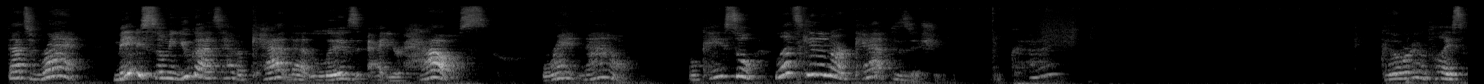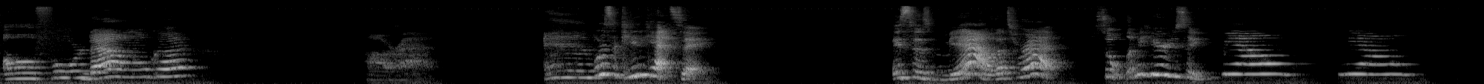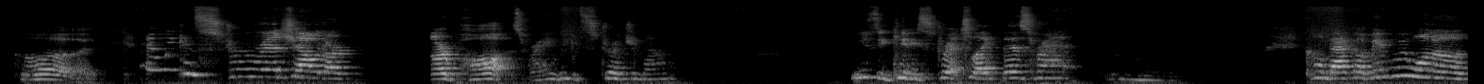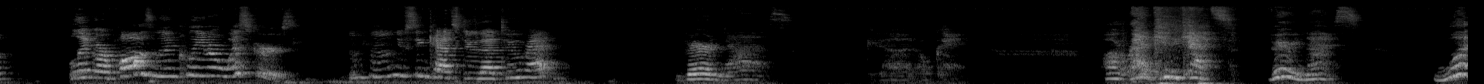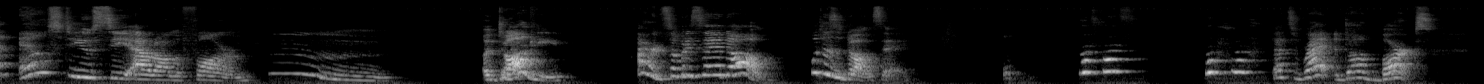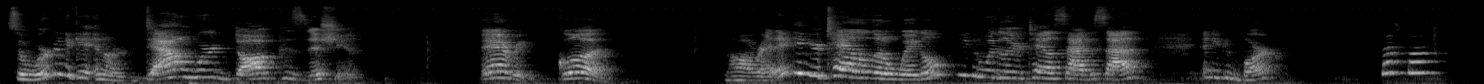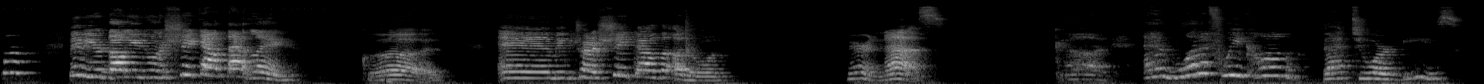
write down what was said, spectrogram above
That's right. Maybe some of you guys have a cat that lives at your house right now. Okay, so let's get in our cat position. Okay. Good, we're to place all four down, okay? And what does the kitty cat say? It says meow, that's right. So let me hear you say meow, meow. Good. And we can stretch out our, our paws, right? We can stretch them out. You see kitty stretch like this, right? Hmm. Come back up. Maybe we want to lick our paws and then clean our whiskers. Mm-hmm. You've seen cats do that too, right? Very nice. Good, okay. All right, kitty cats. Very nice. What else do you see out on the farm? Hmm. A doggy? I heard somebody say a dog. What does a dog say? Woof, woof. Woof, woof. That's right, a dog barks. So we're going to get in our downward dog position. Very good. All right, and give your tail a little wiggle. You can wiggle your tail side to side, and you can bark. Maybe your doggy, you want to shake out that leg. Good. And maybe try to shake out the other one. Very nice. Good. And what if we come back to our knees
